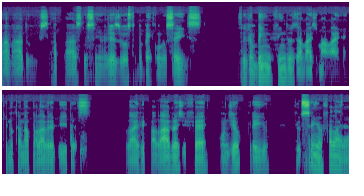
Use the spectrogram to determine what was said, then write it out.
Olá, amados, a paz do Senhor Jesus, tudo bem com vocês? Sejam bem-vindos a mais uma live aqui no canal Palavra Vidas, live Palavras de Fé, onde eu creio que o Senhor falará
